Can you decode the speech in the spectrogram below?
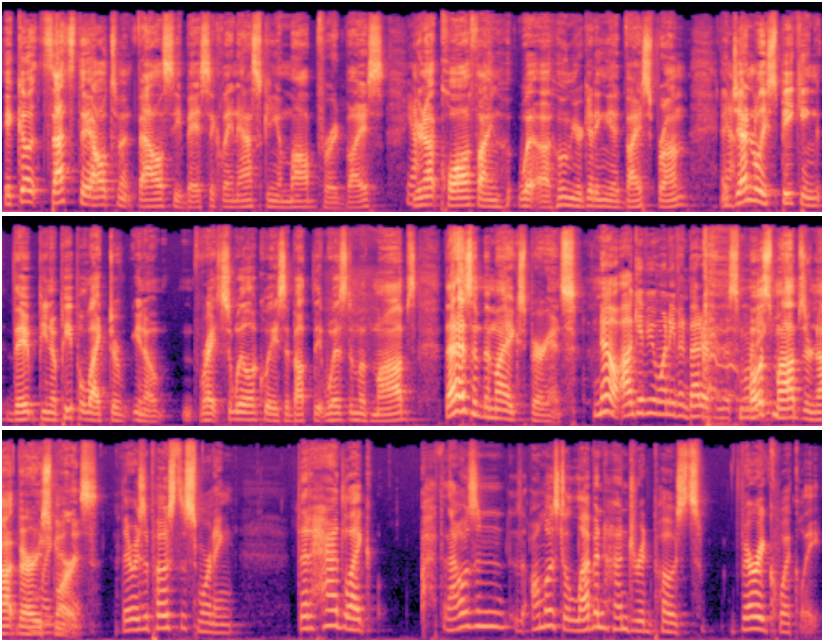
It goes. That's the ultimate fallacy, basically, in asking a mob for advice. Yeah. You're not qualifying wh- uh, whom you're getting the advice from, and Yeah. generally speaking, they, you know, people like to, you know, write soliloquies about the wisdom of mobs. That hasn't been my experience. No, I'll give you one even better from this morning. Most mobs are not very Oh smart. goodness. There was a post this morning that had like thousand, almost 1,100 posts very quickly.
